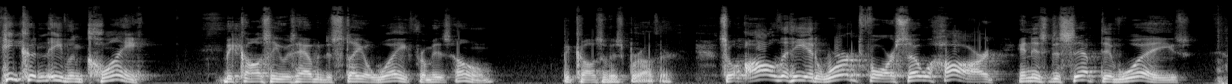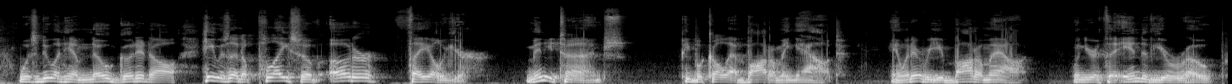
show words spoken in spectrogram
he couldn't even claim because he was having to stay away from his home because of his brother. So all that he had worked for so hard in his deceptive ways was doing him no good at all. He was at a place of utter failure. Many times, people call that bottoming out. And whenever you bottom out, when you're at the end of your rope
